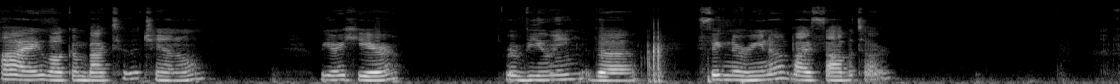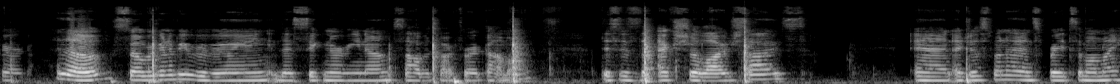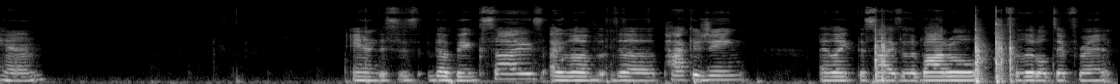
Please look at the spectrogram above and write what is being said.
Hi, welcome back to the channel. We are here reviewing the Signorina by Salvatore. Hello, so we're going to be reviewing the Signorina Salvatore Ferragamo. This is the extra large size. And I just went ahead and sprayed some on my hand. And this is the big size. I love the packaging. I like the size of the bottle. It's a little different.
